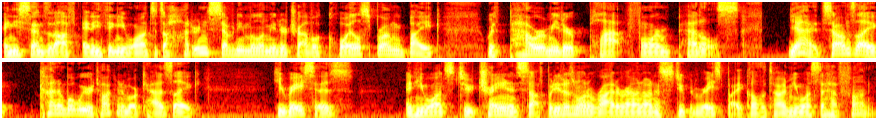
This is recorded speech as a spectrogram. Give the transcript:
and he sends it off anything he wants. It's a 170 millimeter travel coil sprung bike with power meter platform pedals. Yeah, it sounds like kind of what we were talking about, Kaz. Like he races and he wants to train and stuff, but he doesn't want to ride around on a stupid race bike all the time. He wants to have fun.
